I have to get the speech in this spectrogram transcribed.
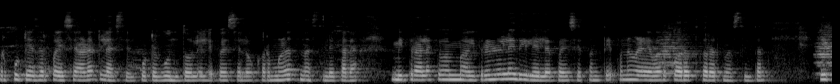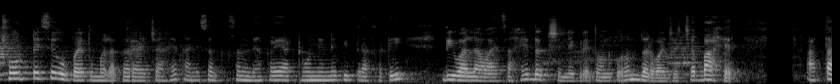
तर कुठे जर पैसे अडकले असतील कुठे गुंतवलेले पैसे लवकर मिळत नसतील एखाद्या मित्राला किंवा मैत्रिणीला दिलेले पैसे पण ते पण वेळेवर परत करत नसतील तर हे छोटेसे उपाय तुम्हाला करायचे आहेत आणि सं संध्याकाळी आठवणीने पित्रासाठी दिवा लावायचा आहे दक्षिणेकडे तोंड करून दरवाजाच्या बाहेर. आता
